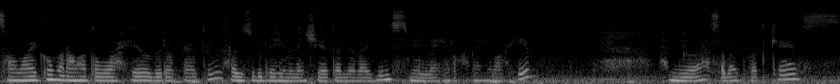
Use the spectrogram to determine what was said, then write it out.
Assalamualaikum warahmatullahi wabarakatuh. Alhamdulillahirrahmanirrahim Bismillahirrahmanirrahim. Alhamdulillah sahabat podcast.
